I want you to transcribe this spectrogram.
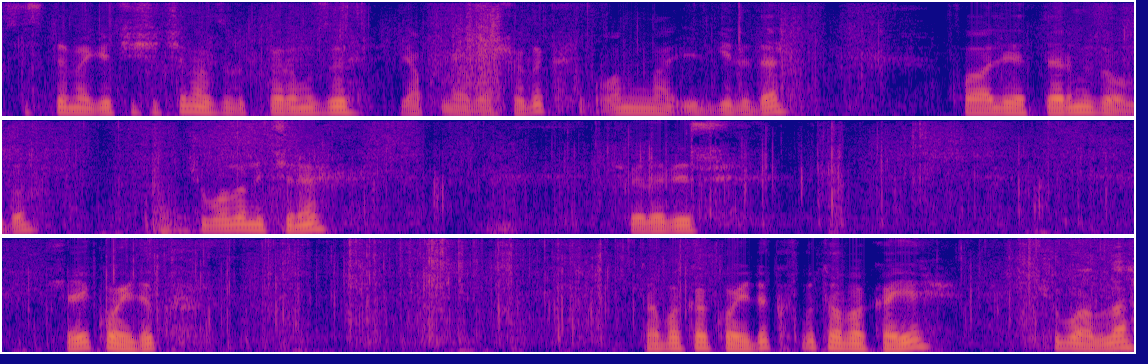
sisteme geçiş için hazırlıklarımızı yapmaya başladık. Onunla ilgili de faaliyetlerimiz oldu. Çuvalın içine şöyle bir şey koyduk. Tabaka koyduk. Bu tabakayı çuvalla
